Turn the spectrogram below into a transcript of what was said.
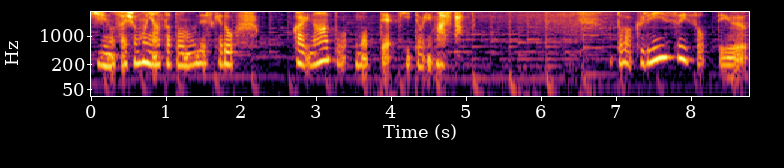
記事の最初の方にあったと思うんですけど、深いなと思って聞いておりました。あとはクリーン水素っていう、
